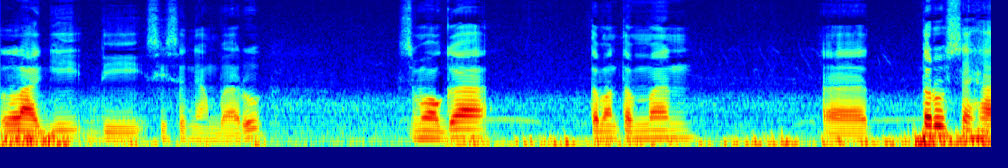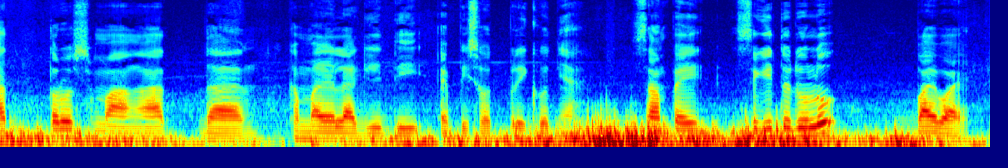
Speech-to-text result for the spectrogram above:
lagi di season yang baru. Semoga teman-teman uh, terus sehat, terus semangat dan kembali lagi di episode berikutnya. Sampai segitu dulu. Bye bye.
